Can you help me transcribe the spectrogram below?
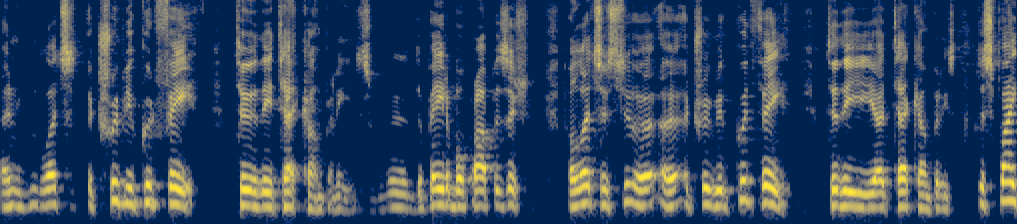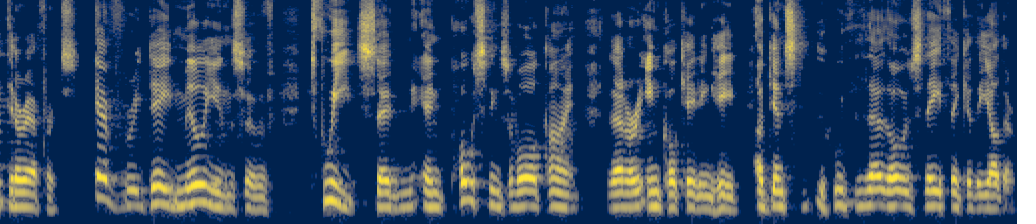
and let's attribute good faith to the tech companies. debatable proposition. But let's uh, uh, attribute good faith to the uh, tech companies, despite their efforts. Every day, millions of tweets and, and postings of all kind that are inculcating hate against who those they think are the other.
